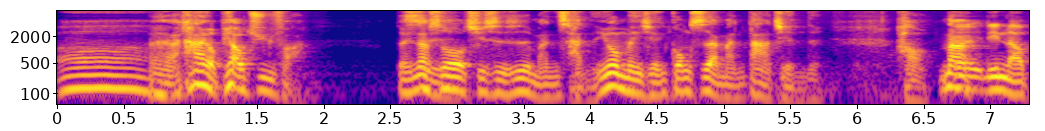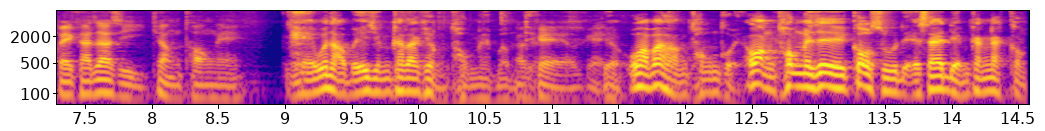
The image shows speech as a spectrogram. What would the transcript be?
哦，哎呀，他有票据法，对，那时候其实是蛮惨的，因为我们以前公司还蛮大间的。好，那恁老爸较早是用通的，嘿，我老爸以前较早用通的，对不对？OK OK，我老爸好像通过，我讲通的这个故事会使连刚刚讲。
